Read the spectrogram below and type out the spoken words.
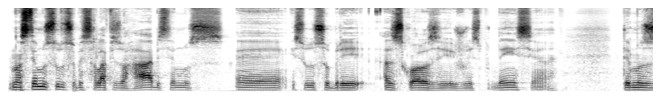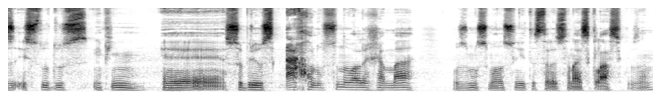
Nós temos estudos sobre salafis wahhabis, temos é, estudos sobre as escolas de jurisprudência, temos estudos, enfim, é, sobre os Ahlus Sunnah al-Jamá, os muçulmanos sunitas tradicionais clássicos, né?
